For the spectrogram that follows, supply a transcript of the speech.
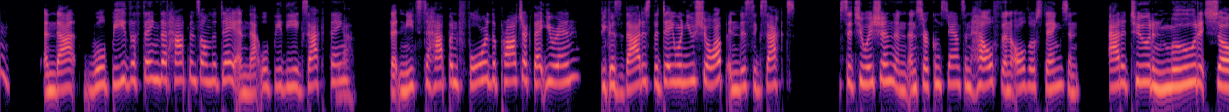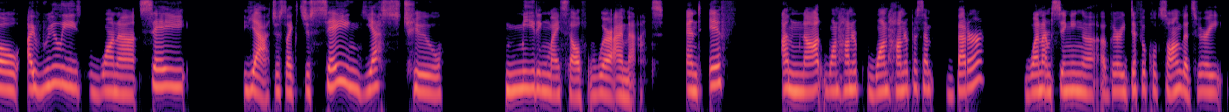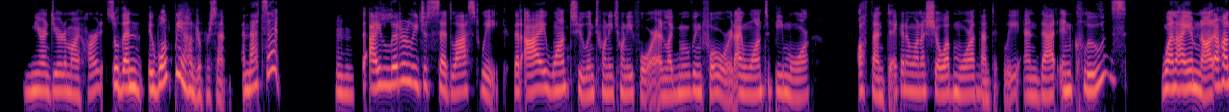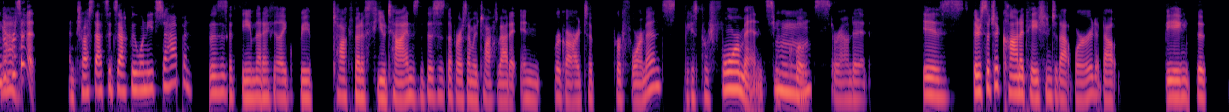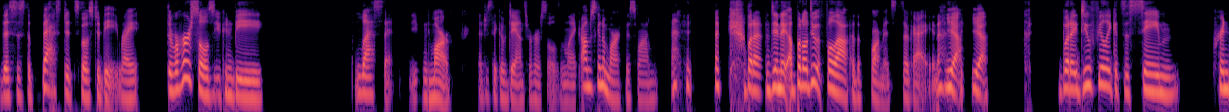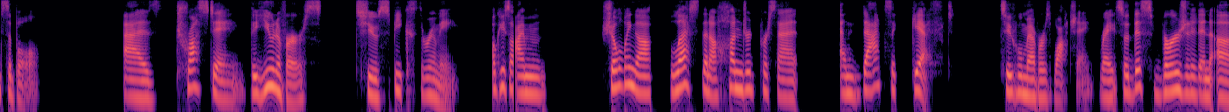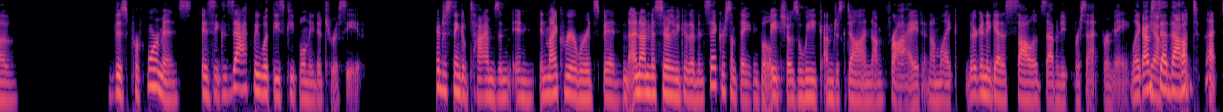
And that will be the thing that happens on the day. And that will be the exact thing Yeah. that needs to happen for the project that you're in, because that is the day when you show up in this exact situation and, and circumstance and health and all those things and attitude and mood. So I really want to say, yeah, just like just saying yes to meeting myself where I'm at. And if I'm not 100, 100% better when I'm singing a, a very difficult song that's very near and dear to my heart, so then it won't be 100%. And that's it. Mhm. I literally just said last week that I want to in 2024 and like moving forward, I want to be more authentic and I want to show up more authentically. And that includes when I am not 100%. And trust that's exactly what needs to happen. This is a theme that I feel like we've talked about a few times. That this is the first time we've talked about it in regard to performance because performance or Mhm. quotes around it is there's such a connotation to that word about being the this is the best it's supposed to be, right? The rehearsals you can be less than. You can mark. I just think of dance rehearsals and like, I'm just gonna mark this one. but I didn't but I'll do it full out for the performance. It's okay. you know? Yeah. Yeah. but I do feel like it's the same principle as trusting the universe to speak through me. Okay, so I'm showing up less than a hundred percent, and that's a gift to whomever's watching, right? So this version of this performance is exactly what these people needed to receive. I just think of times in, in, in my career where it's been, and not necessarily because I've been sick or something, but eight shows a week, I'm just done. I'm fried. And I'm like, they're going to get a solid 70% from me. Like I've Yeah. said that on.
